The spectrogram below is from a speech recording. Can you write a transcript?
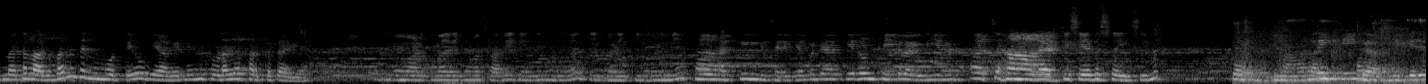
ਮੈਂ ਕਿਹਾ ਲੱਗਦਾ ਨਾ ਤੈਨੂੰ ਮੋਟੇ ਹੋ ਗਏ ਆ ਗਏ ਨਹੀਂ ਥੋੜਾ ਜਿਹਾ ਫ਼ਰਕ ਪੈ ਗਿਆ। ਜਿਵੇਂ ਮਾਲਕ ਮਾਰੇ ਜਿਵੇਂ ਸਾਰੇ ਹੀ ਕਹਿੰਦੇ ਹੁੰਦੇ ਆ ਕੀ ਬਣੀ ਕੀ ਬਣੀ ਆ। ਹਾਂ। ਐਤਕੀ ਨਹੀਂ ਕਿਸੇ ਨੇ ਕਿਹਾ ਮੈਂ ਕਿਹਾ ਐਤਕੀ ਇਹਨੂੰ ਠੀਕ ਲੱਗਦੀ ਹੈ ਅੱਛਾ ਹਾਂ ਐਤਕੀ ਸਿਹਤ ਸਹੀ ਸੀ ਨਾ। ਨਹੀਂ ਠੀਕ ਨਿੱਕੇ ਦੀ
